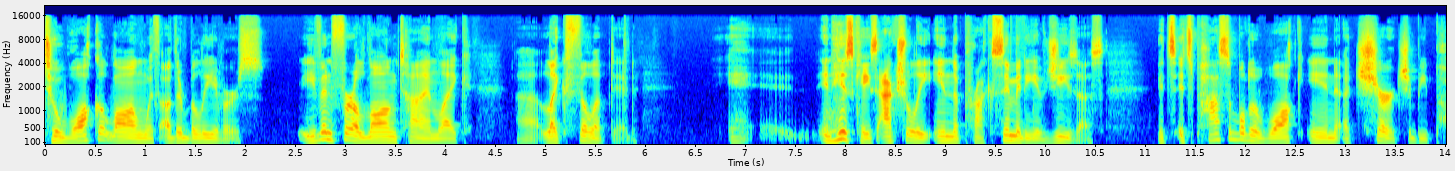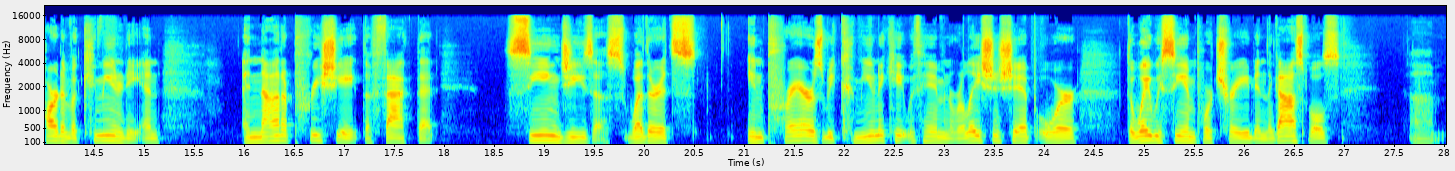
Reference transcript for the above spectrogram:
to walk along with other believers, even for a long time, like uh, like Philip did. In his case, actually in the proximity of Jesus, it's it's possible to walk in a church be part of a community and and not appreciate the fact that seeing Jesus, whether it's in prayers we communicate with him in a relationship or the way we see him portrayed in the Gospels, um,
